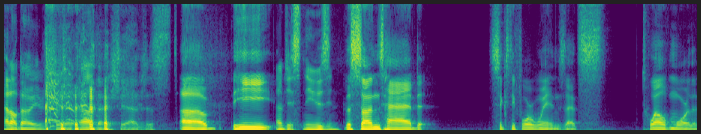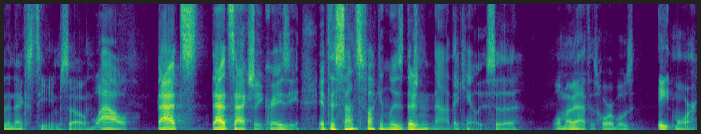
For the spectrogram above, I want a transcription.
I don't know your shit. I don't know shit. I'm just Uh, he. I'm just snoozing. The Suns had 64 wins. That's 12 more than the next team. So Wow. That's that's actually crazy. If the Suns fucking lose, there's nah, they can't lose to the well, my math is horrible. It was eight more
